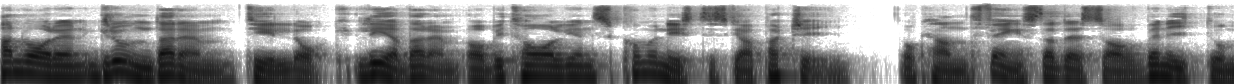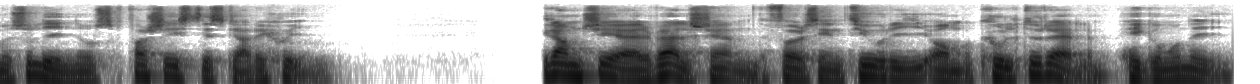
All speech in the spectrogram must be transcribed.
Han var en grundare till och ledare av Italiens kommunistiska parti och han fängslades av Benito Mussolinos fascistiska regim. Gramsci är välkänd för sin teori om kulturell hegemoni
